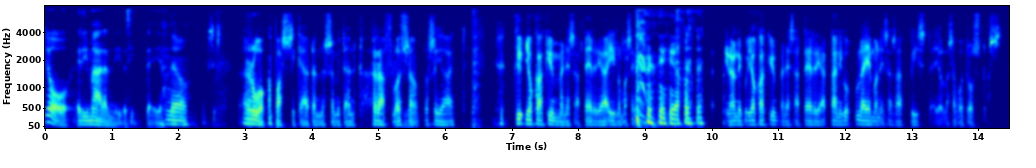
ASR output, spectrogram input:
Joo, eri määrän niitä sitten. Ja... Joo. ruokapassi käytännössä, mitä nyt rafloissa on tosiaan, että ky- joka kymmenes ateria ilmaiseksi. Joo. Siinä on niin kuin joka kymmenes ateria, tai niin kuin leima, niin sä saat pisteen, jolla sä voit ostaa sitä.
